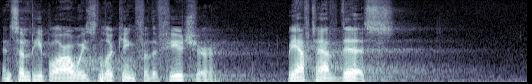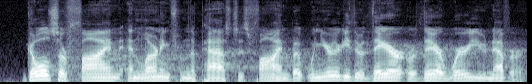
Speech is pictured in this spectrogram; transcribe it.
And some people are always looking for the future. We have to have this. Goals are fine, and learning from the past is fine, but when you're either there or there, where are you never?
